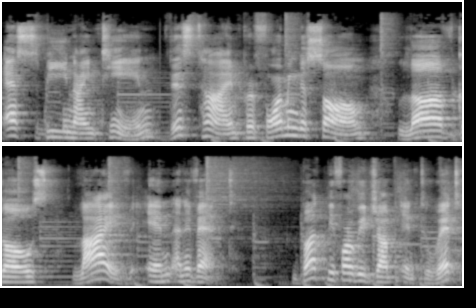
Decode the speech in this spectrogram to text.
SB19, this time performing the song Love Goes live in an event. But before we jump into it,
